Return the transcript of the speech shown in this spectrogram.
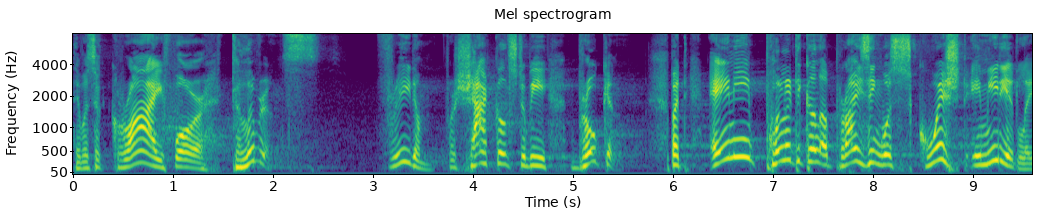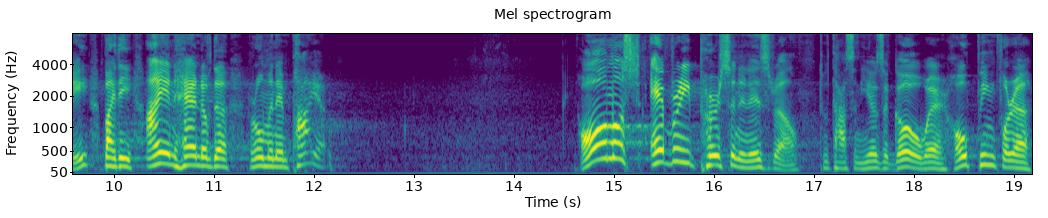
There was a cry for deliverance, freedom, for shackles to be broken. But any political uprising was squished immediately by the iron hand of the Roman Empire. Almost every person in Israel 2,000 years ago were hoping for a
